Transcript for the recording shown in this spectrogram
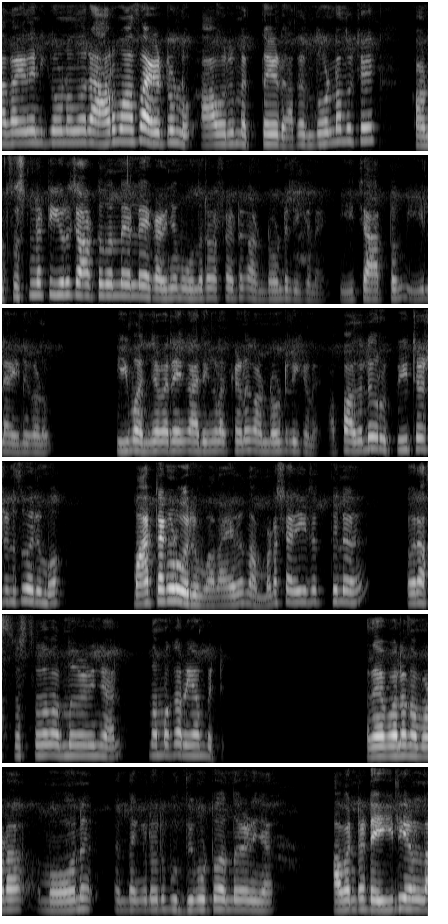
അതായത് എനിക്ക് തോന്നുന്നത് ഒരു ആറ് മാസം ആയിട്ടുള്ളൂ ആ ഒരു മെത്തേഡ് അത് എന്തുകൊണ്ടാന്ന് വെച്ചാൽ കോൺസിസ്റ്റന്റ് ഈ ഒരു ചാർട്ട് തന്നെയല്ലേ കഴിഞ്ഞ മൂന്നര വർഷമായിട്ട് കണ്ടുകൊണ്ടിരിക്കണേ ഈ ചാർട്ടും ഈ ലൈനുകളും ഈ മഞ്ഞ വരയും കാര്യങ്ങളൊക്കെയാണ് കണ്ടുകൊണ്ടിരിക്കുന്നത് അപ്പോൾ അതിൽ റിപ്പീറ്റേഷൻസ് വരുമ്പോൾ മാറ്റങ്ങൾ വരുമ്പോൾ അതായത് നമ്മുടെ ശരീരത്തിന് ഒരു അസ്വസ്ഥത വന്നു കഴിഞ്ഞാൽ നമുക്കറിയാൻ പറ്റും. അതേപോലെ നമ്മുടെ മോന് എന്തെങ്കിലും ഒരു ബുദ്ധിമുട്ട് വന്നു കഴിഞ്ഞാൽ അവന്റെ ഡെയിലിയുള്ള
